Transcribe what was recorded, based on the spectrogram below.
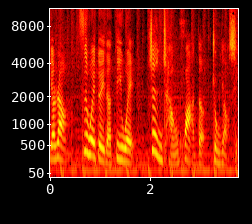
要让自卫队的地位正常化的重要性。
